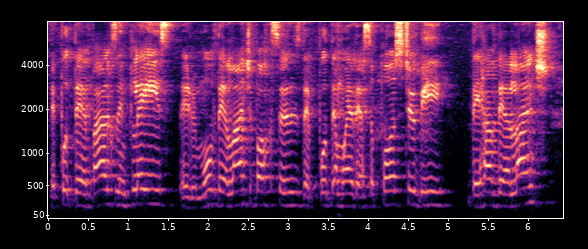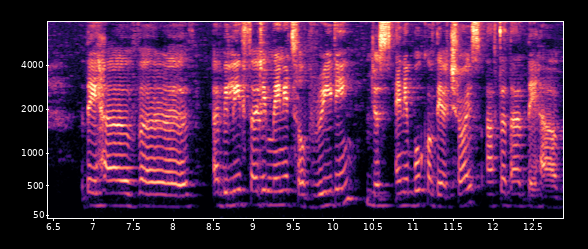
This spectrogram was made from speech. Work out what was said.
they put their bags in place, they remove their lunch boxes, they put them where they're supposed to be, they have their lunch, they have, uh, I believe, 30 minutes of reading, mm-hmm. just any book of their choice. After that, they have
